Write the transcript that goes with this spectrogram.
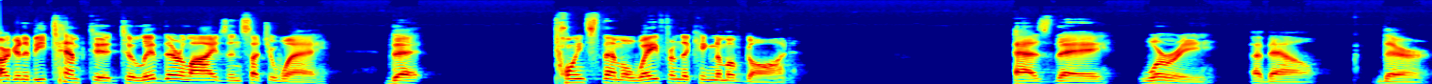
are going to be tempted to live their lives in such a way that points them away from the kingdom of God as they worry about their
